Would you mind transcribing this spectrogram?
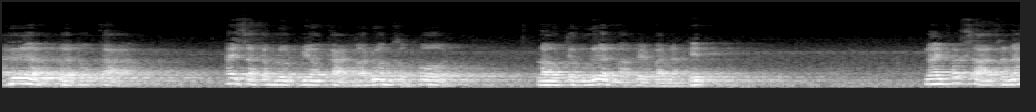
เพื่อเปิดโอกาส ให้สัตว์ตำรวจมีโอกาสมาร่วมสมโภชเราจึงเลื่อนมาเป็นวันอาทิตย์ ในพระศาสนา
